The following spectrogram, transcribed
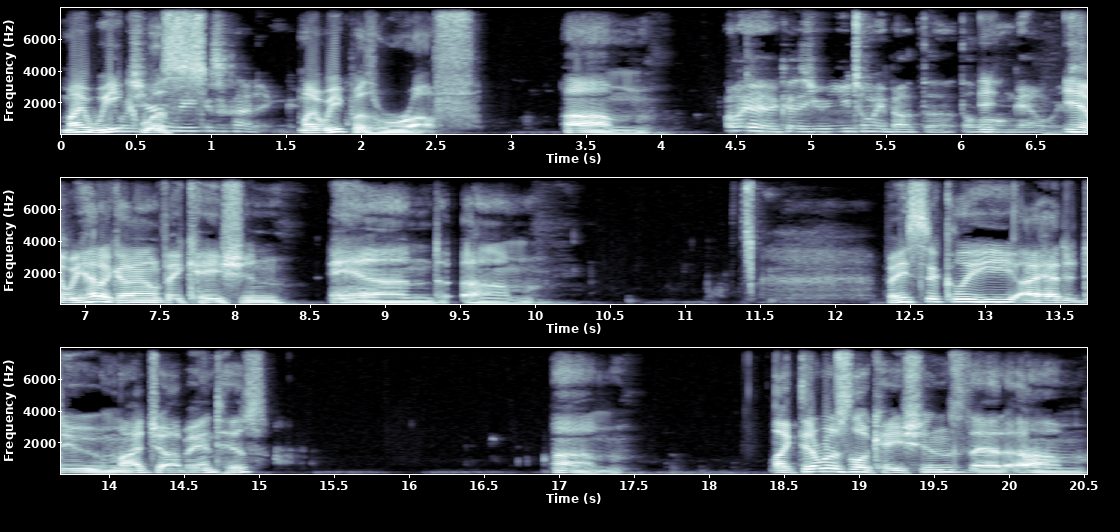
My week was was week exciting? my week was rough. Um, Oh yeah, because you you told me about the the long hours. yeah, we had a guy on vacation, and um, basically, I had to do my job and his. Um, like there was locations that um,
